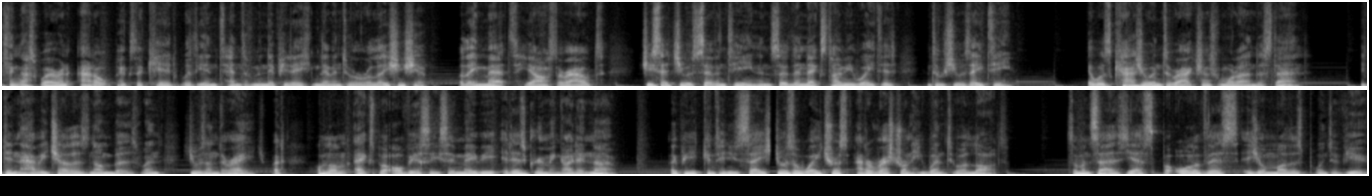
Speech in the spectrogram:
I think that's where an adult picks a kid with the intent of manipulating them into a relationship. But they met, he asked her out, She said she was 17, and so the next time he waited until she was 18. It was casual interactions from what I understand. They didn't have each other's numbers when she was underage, but I'm not an expert obviously, so maybe it is grooming, I don't know. Opie continued to say she was a waitress at a restaurant he went to a lot. Someone says, yes, but all of this is your mother's point of view.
